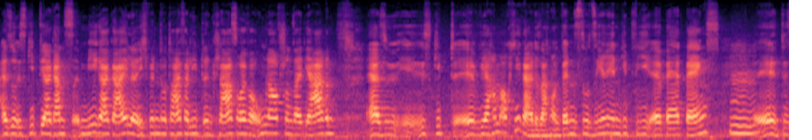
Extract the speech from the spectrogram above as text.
Also es gibt ja ganz mega geile. Ich bin total verliebt in Glashäufer Umlauf schon seit Jahren. Also äh, es gibt, äh, wir haben auch hier geile Sachen. Und wenn es so Serien gibt wie äh, Bad Banks, äh, das,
